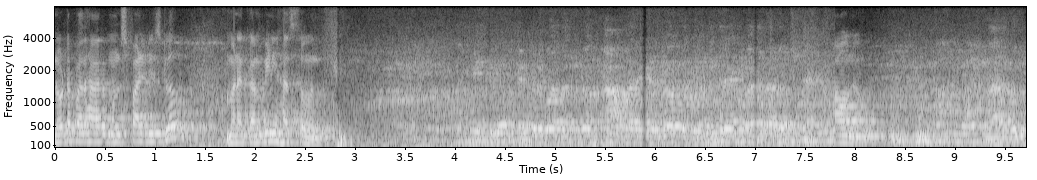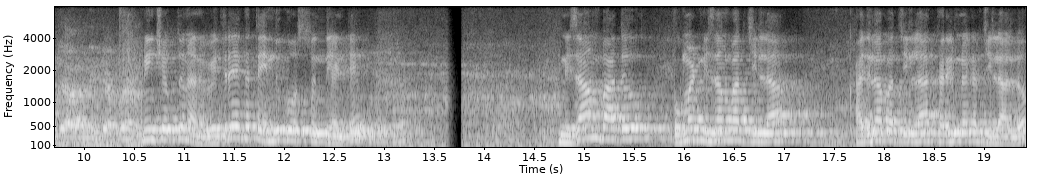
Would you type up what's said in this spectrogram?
నూట పదహారు మున్సిపాలిటీస్లో మన కంపెనీ హస్తం ఉంది. అవును. నేను చెప్తున్నాను వ్యతిరేకత ఎందుకు వస్తుంది అంటే నిజామాబాద్ ఉమ్మడి నిజామాబాద్ జిల్లా ఆదిలాబాద్ జిల్లా కరీంనగర్ జిల్లాల్లో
